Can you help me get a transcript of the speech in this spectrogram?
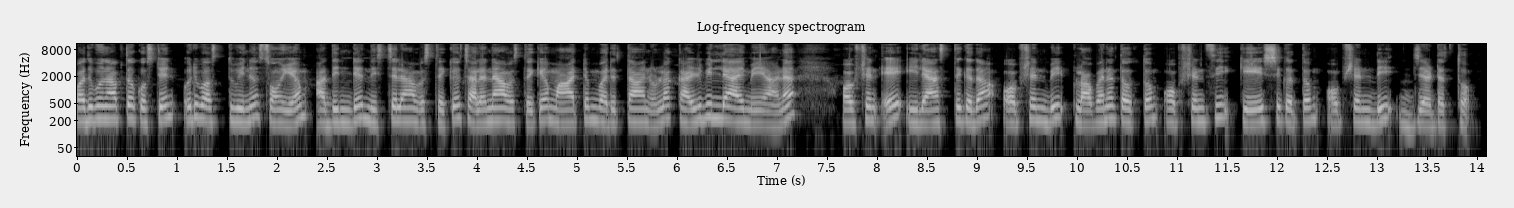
പതിമൂന്നാമത്തെ ക്വസ്റ്റ്യൻ ഒരു വസ്തുവിന് സ്വയം അതിന്റെ നിശ്ചലാവസ്ഥയ്ക്കോ ചലനാവസ്ഥയ്ക്കോ മാറ്റം വരുത്താനുള്ള കഴിവില്ലായ്മയാണ്. ഓപ്ഷൻ എ ഇലാസ്തികത. ഓപ്ഷൻ ബി പ്ലവനതത്വം. ഓപ്ഷൻ സി കേശികത്വം. ഓപ്ഷൻ ഡി ജഡത്വം.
